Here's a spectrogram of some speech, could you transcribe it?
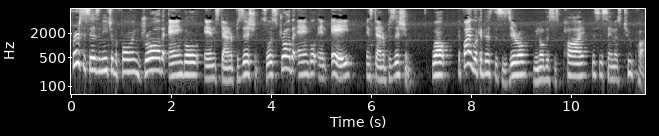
first it says in each of the following, draw the angle in standard position. So let's draw the angle in A in standard position? Well, if I look at this, this is 0. We know this is pi. This is the same as 2 pi.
